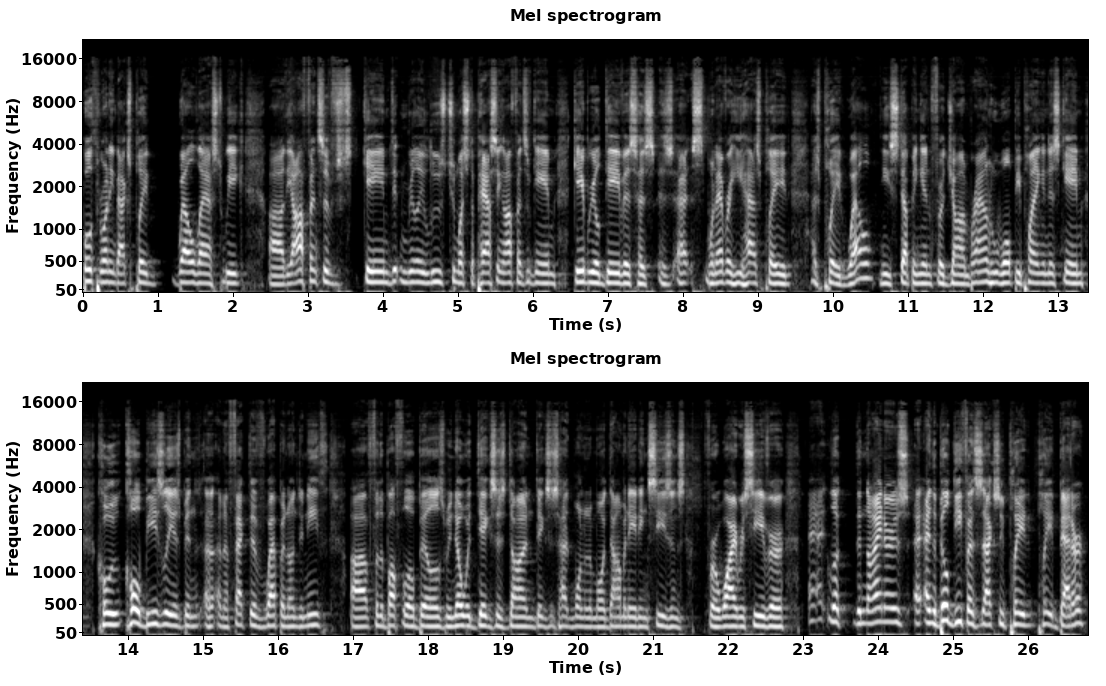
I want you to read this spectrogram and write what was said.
both running backs played well last week. Uh, the offensive game didn't really lose too much. The passing offensive game, Gabriel Davis has, has, has, whenever he has played, has played well. He's stepping in for John Brown, who won't be playing in this game. Cole, Cole Beasley has been a, an effective weapon underneath uh, for the Buffalo Bills. We know what Diggs has done. Diggs has had one of the more dominating seasons for a wide receiver. And look, the Niners and the Bill defense has actually played played better.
